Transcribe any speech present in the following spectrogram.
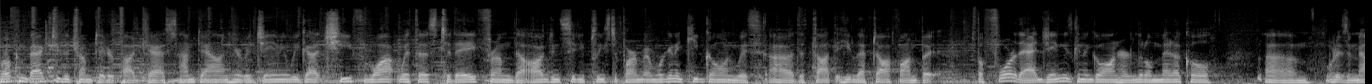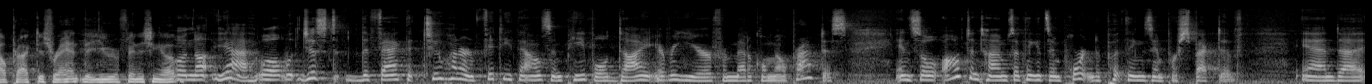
Welcome back to the Trump Tater Podcast. I'm Dallin here with Jamie. We got Chief Watt with us today from the Ogden City Police Department. We're going to keep going with uh, the thought that he left off on, but before that, Jamie's going to go on her little medical, um, what is it, malpractice rant that you were finishing up. Well, not yeah. Well, just the fact that 250,000 people die every year from medical malpractice, and so oftentimes I think it's important to put things in perspective. And uh,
